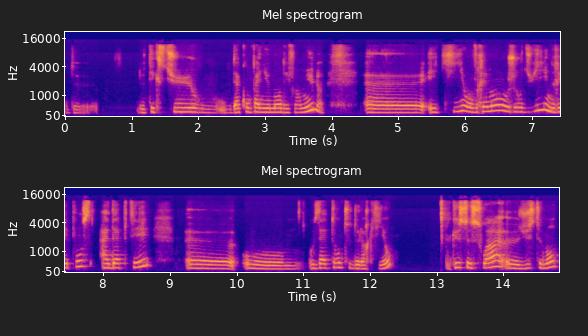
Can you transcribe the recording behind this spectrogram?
de de texture ou, d'accompagnement des formules euh, et qui ont vraiment aujourd'hui une réponse adaptée euh, aux, attentes de leurs clients, que ce soit euh, justement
